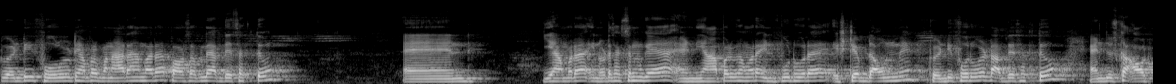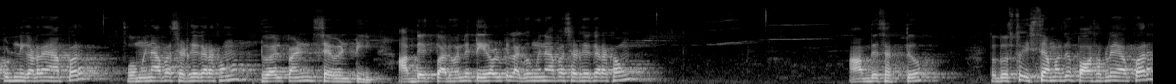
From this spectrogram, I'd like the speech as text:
ट्वेंटी फोर वोल्ट यहाँ पर बना रहा है हमारा पावर सप्लाई आप देख सकते हो। एंड ये हमारा इन्वर्टर सेक्शन में गया एंड यहाँ पर भी हमारा इनपुट हो रहा है स्टेप डाउन में 24 फोर वोल्ट आप देख सकते हो एंड जो उसका आउटपुट निकल रहा है यहाँ पर, वो मैंने यहाँ पर सेट करके रखा हूँ ट्वेल्व पॉइंट सेवेंटी आप देख पा रहे हो, मैंने तेरह वोल्ट के लगभग मैंने यहाँ पर सेट करके रखा हूँ। आप देख सकते हो। तो दोस्तों, इससे हमारा जो पावर सप्लाई यहाँ पर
